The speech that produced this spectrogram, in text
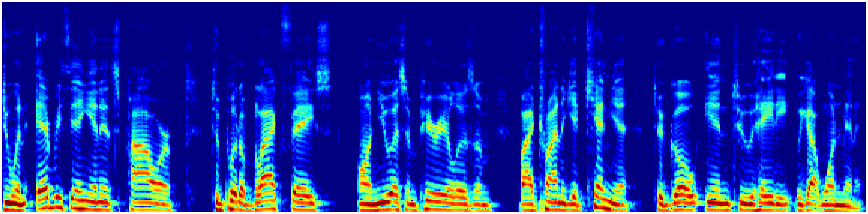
doing everything in its power to put a black face on U.S. imperialism by trying to get Kenya to go into Haiti. We got one minute.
